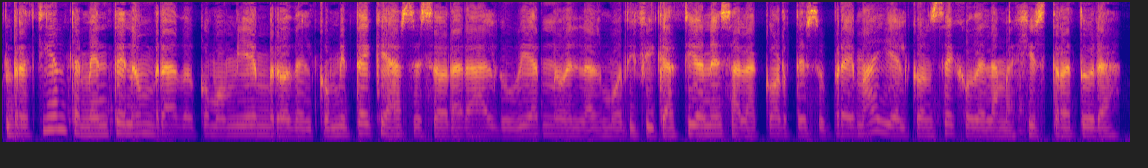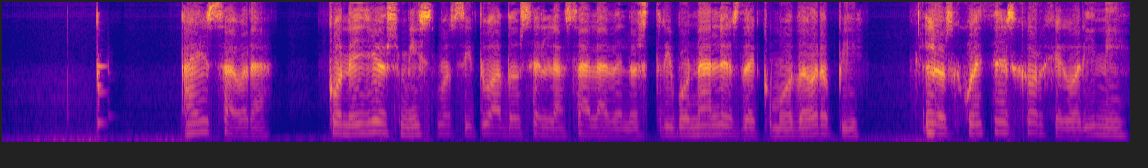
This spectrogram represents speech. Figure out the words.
recientemente nombrado como miembro del comité que asesorará al gobierno en las modificaciones a la Corte Suprema y el Consejo de la Magistratura. A esa hora, con ellos mismos situados en la sala de los tribunales de Comodoro Pi, los jueces Jorge Gorini,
